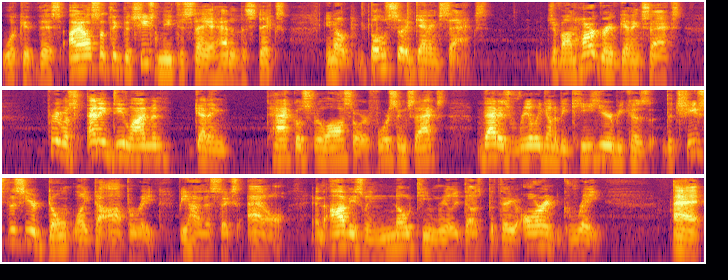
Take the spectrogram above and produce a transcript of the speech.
look at this. I also think the Chiefs need to stay ahead of the sticks. You know, Bosa getting sacks, Javon Hargrave getting sacks, pretty much any D lineman getting tackles for loss or forcing sacks. That is really going to be key here because the Chiefs this year don't like to operate behind the sticks at all. And obviously, no team really does, but they aren't great at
